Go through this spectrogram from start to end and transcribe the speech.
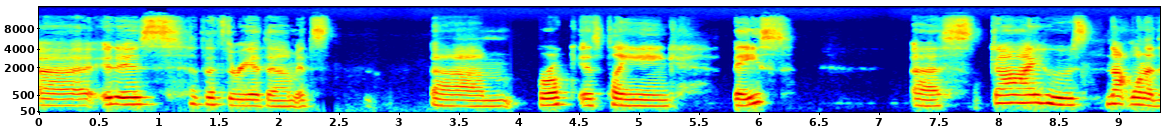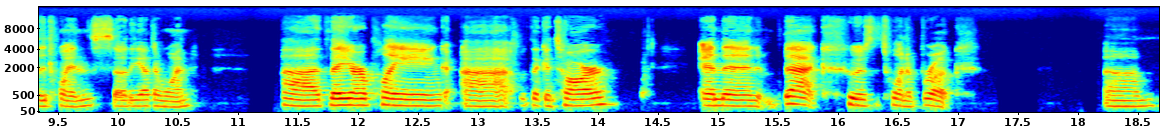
uh, it is the three of them. It's um, Brooke is playing bass. Uh, Sky, who's not one of the twins, so the other one, uh, they are playing uh, the guitar, and then Beck, who is the twin of Brooke, um,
